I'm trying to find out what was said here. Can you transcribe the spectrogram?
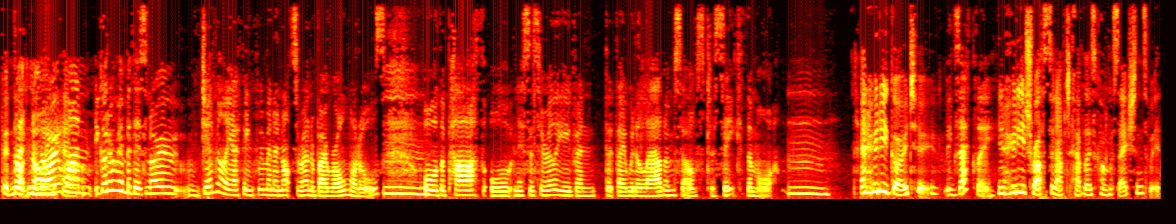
But not no how. one, you got to remember, there's no, generally, I think women are not surrounded by role models mm. or the path or necessarily even that they would allow themselves to seek the more. Mm. and who do you go to? Exactly. You know, who do you trust enough to have those conversations with?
